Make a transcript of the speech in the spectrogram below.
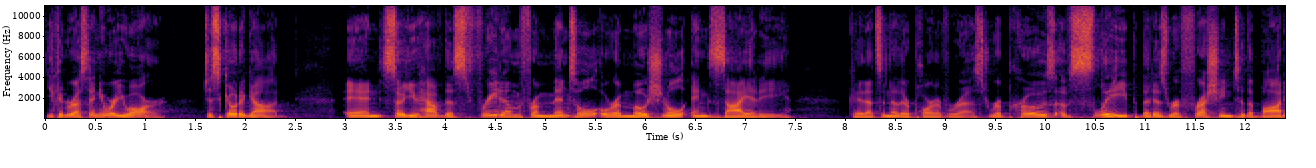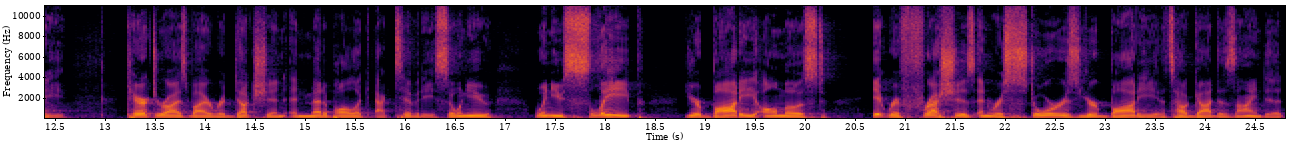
You can rest anywhere you are, just go to God. And so you have this freedom from mental or emotional anxiety. Okay, that's another part of rest. Repose of sleep that is refreshing to the body, characterized by a reduction in metabolic activity. So when you when you sleep, your body almost it refreshes and restores your body. That's how God designed it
